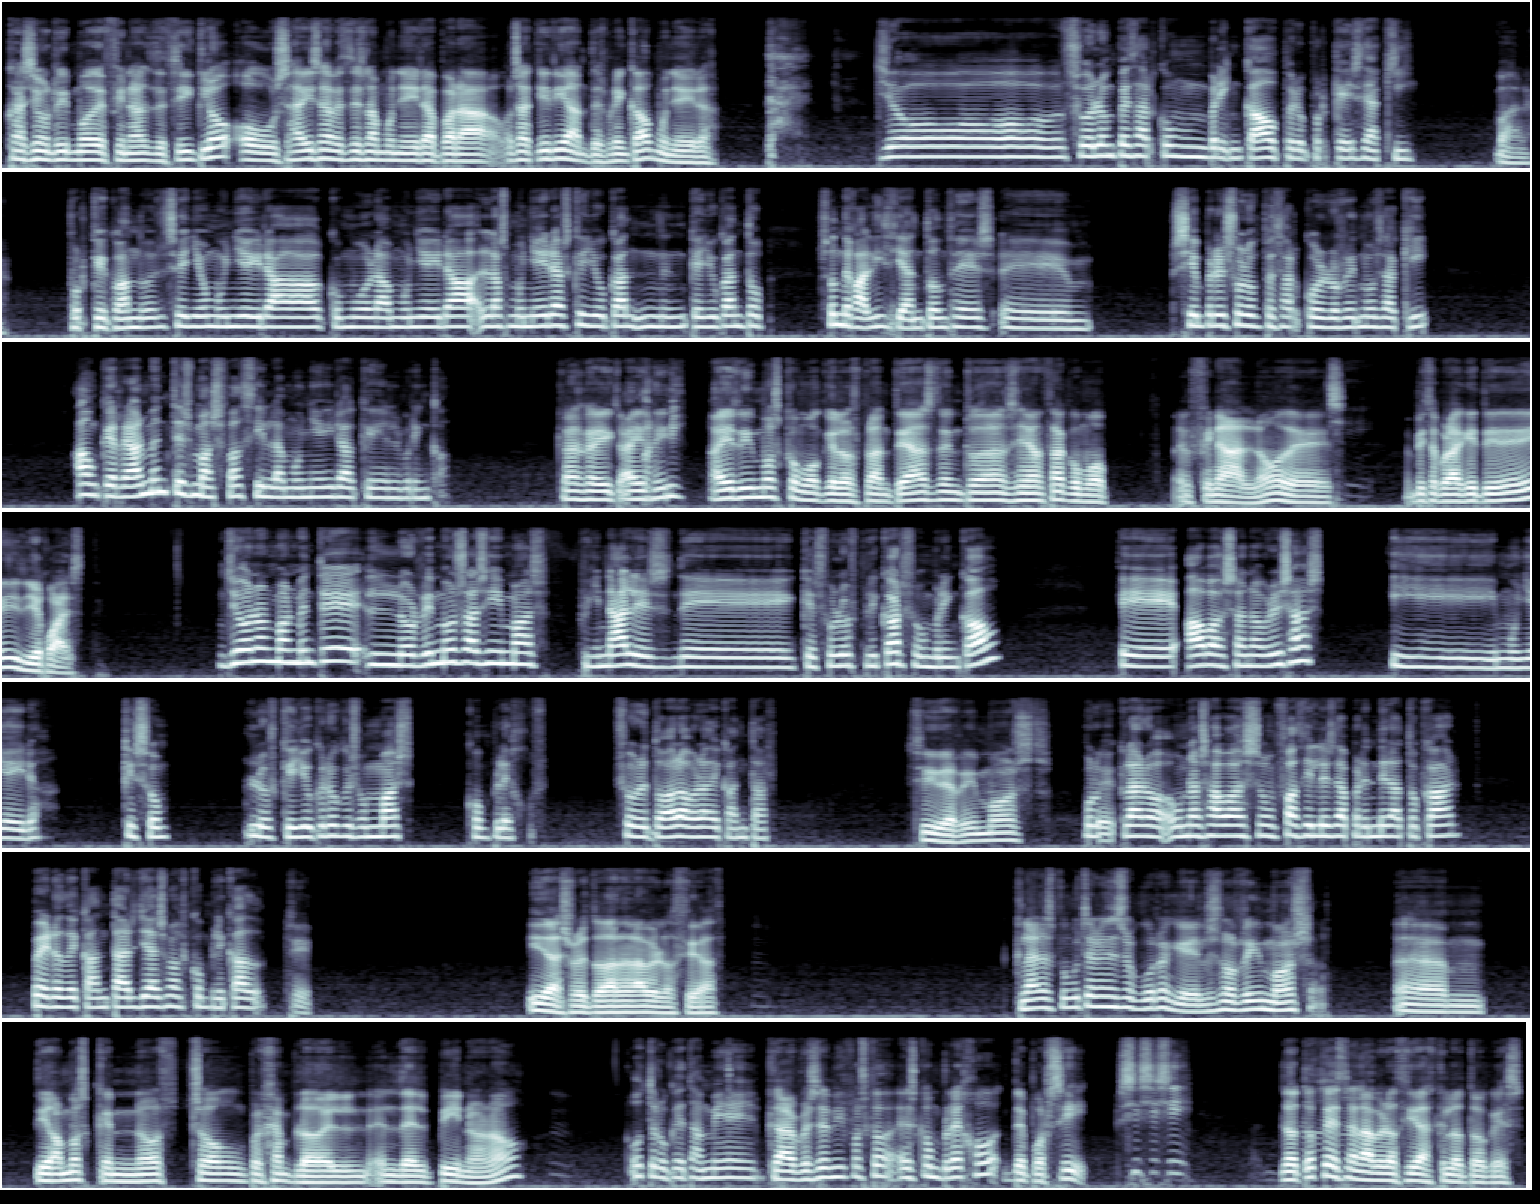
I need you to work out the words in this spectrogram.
casi un ritmo de final de ciclo o usáis a veces la muñeira para... O sea, ¿qué iría antes? ¿Brincado o muñeira? Yo suelo empezar con un brincao, pero porque es de aquí. Vale. Porque cuando enseño muñeira, como la muñeira, las muñeiras que yo, can- que yo canto son de Galicia, entonces eh, siempre suelo empezar con los ritmos de aquí. Aunque realmente es más fácil la muñeira que el brincao. Claro, que hay, ritmos como que los planteas dentro de la enseñanza como el final, ¿no? De empiezo por aquí y llego a este. Yo normalmente los ritmos así más finales de que suelo explicar son brincao, eh, habas anabresas y muñeira, que son los que yo creo que son más complejos, sobre todo a la hora de cantar. Sí, de ritmos Porque Eh. claro, unas habas son fáciles de aprender a tocar, pero de cantar ya es más complicado. y da sobre todo a la velocidad. Claro, es que muchas veces ocurre que esos ritmos, em, digamos que no son, por ejemplo, el, el del pino, ¿no? Otro que también... Claro, pero ese ritmo es, es complejo de por sí. Sí, sí, sí. Lo toques a la velocidad que lo toques.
